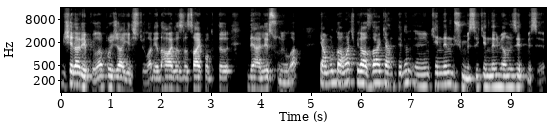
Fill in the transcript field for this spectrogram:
bir şeyler yapıyorlar, projeler geliştiriyorlar ya da halihazırda sahip oldukları değerleri sunuyorlar. Yani burada amaç biraz daha kentlerin e, kendilerini düşünmesi, kendilerini bir analiz etmesi,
